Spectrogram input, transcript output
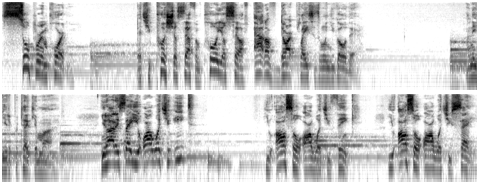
Super important that you push yourself and pull yourself out of dark places when you go there. I need you to protect your mind. You know how they say you are what you eat? You also are what you think. You also are what you say.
